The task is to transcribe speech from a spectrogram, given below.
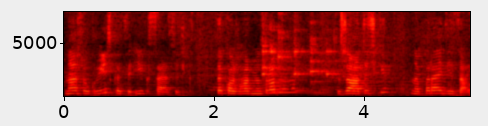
Наша українська це XS-очка. Також гарно зроблено. Жаточки напереді і ззаді.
